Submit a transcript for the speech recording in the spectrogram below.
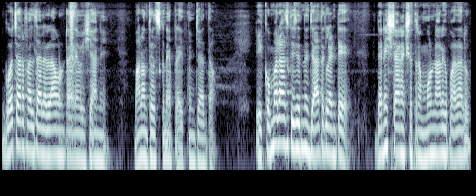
గోచార ఫలితాలు ఎలా ఉంటాయనే విషయాన్ని మనం తెలుసుకునే ప్రయత్నం చేద్దాం. ఈ కుంభరాశికి చెందిన జాతకులు అంటే ధనిష్ట నక్షత్రం మూడు నాలుగు పదాలు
